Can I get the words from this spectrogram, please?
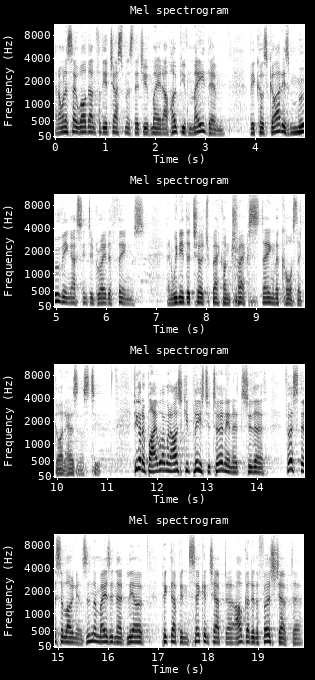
And I want to say well done for the adjustments that you've made. I hope you've made them because God is moving us into greater things. And we need the church back on track, staying the course that God has us to. If you've got a Bible, I'm going to ask you please to turn in it to the First Thessalonians. Isn't it amazing that Leo picked up in second chapter? I'll go to the first chapter.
